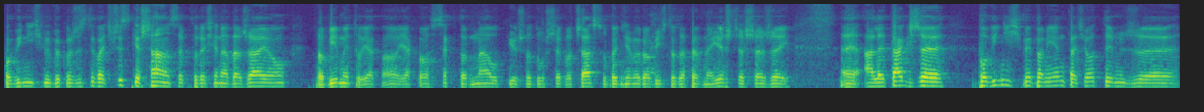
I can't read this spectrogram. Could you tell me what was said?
Powinniśmy wykorzystywać wszystkie szanse, które się nadarzają. Robimy to jako, jako sektor nauki już od dłuższego czasu, będziemy robić to zapewne jeszcze szerzej, ale także powinniśmy pamiętać o tym, że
